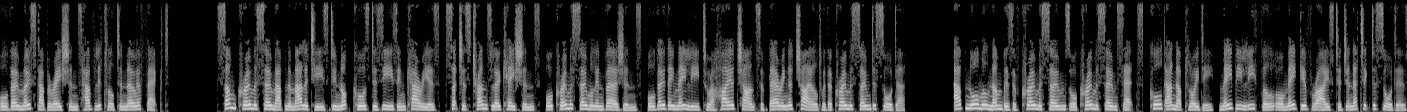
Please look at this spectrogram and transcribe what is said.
although most aberrations have little to no effect. Some chromosome abnormalities do not cause disease in carriers, such as translocations, or chromosomal inversions, although they may lead to a higher chance of bearing a child with a chromosome disorder. Abnormal numbers of chromosomes or chromosome sets, called aneuploidy, may be lethal or may give rise to genetic disorders.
